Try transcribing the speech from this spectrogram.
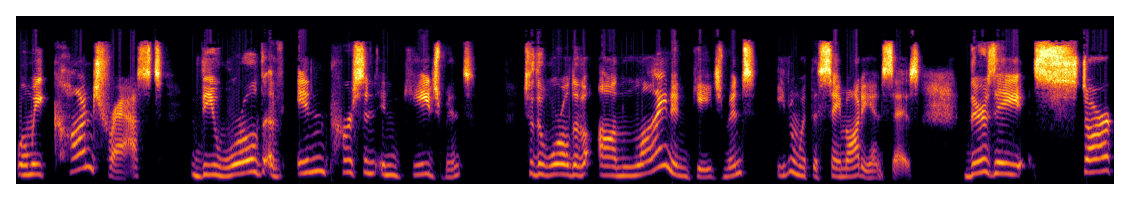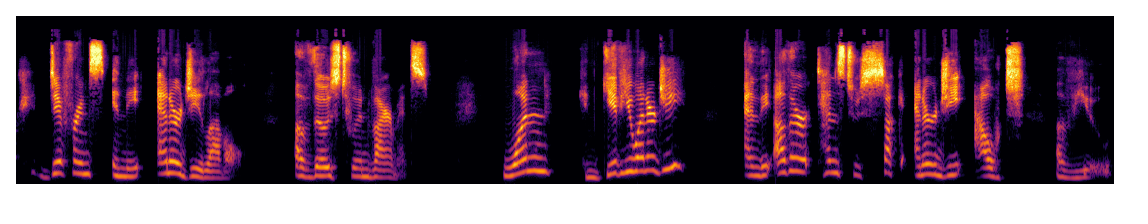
when we contrast the world of in person engagement to the world of online engagement, even with the same audiences, there's a stark difference in the energy level of those two environments. One can give you energy, and the other tends to suck energy out of you,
